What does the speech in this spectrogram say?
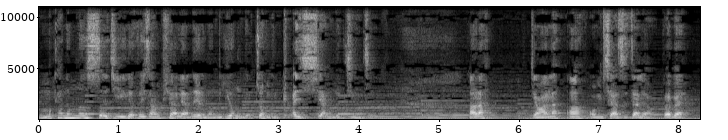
我们看能不能设计一个非常漂亮、那种能用的、专门看相的镜子。好了，讲完了啊，我们下次再聊，拜拜。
